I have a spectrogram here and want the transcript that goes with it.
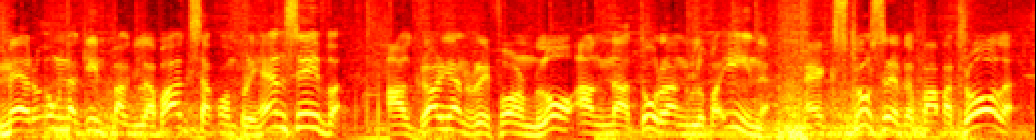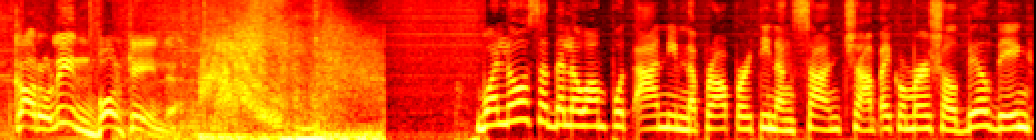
merong naging paglabag sa Comprehensive Agrarian Reform Law ang naturang lupain. Exclusive nagpapatrol, Caroline Bonkin. Walo sa 26 na property ng Sunchamp ay commercial building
